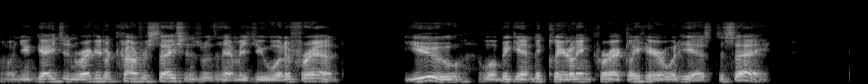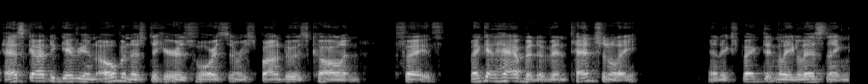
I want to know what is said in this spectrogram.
when you engage in regular conversations with Him as you would a friend, you will begin to clearly and correctly hear what He has to say. Ask God to give you an openness to hear His voice and respond to His call in faith. Make a habit of intentionally and expectantly listening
